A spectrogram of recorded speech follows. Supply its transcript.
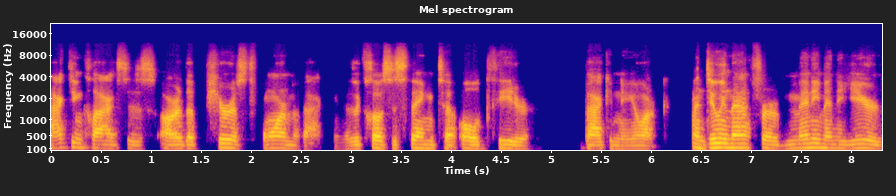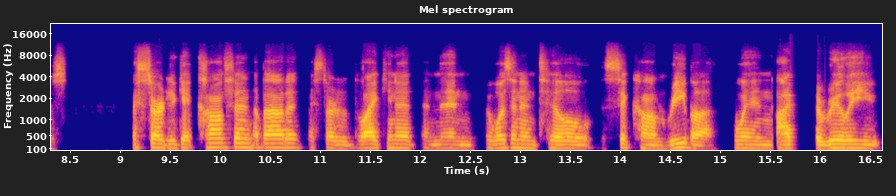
acting classes are the purest form of acting. They're the closest thing to old theater back in New York. And doing that for many, many years I started to get confident about it. I started liking it. And then it wasn't until the sitcom Reba when I really,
